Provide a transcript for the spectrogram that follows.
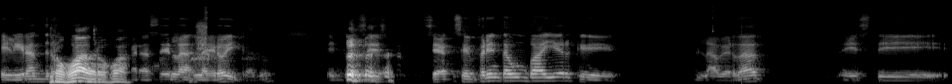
el gran Drogba, Drogba. para hacer la, la heroica, ¿no? Entonces, se, se, enfrenta a un Bayern que, la verdad, este,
